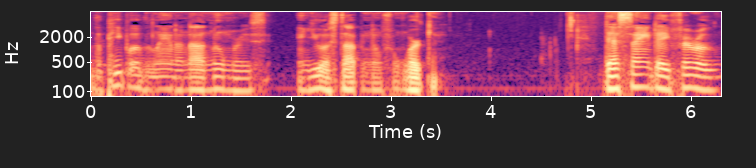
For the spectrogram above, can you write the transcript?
the people of the land are now numerous, and you are stopping them from working. That same day Pharaoh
